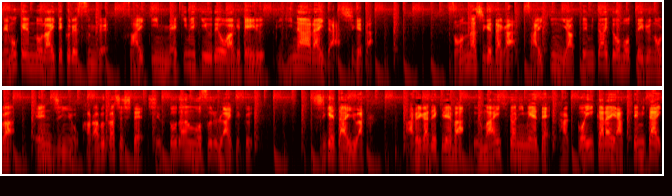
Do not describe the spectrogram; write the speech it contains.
ネモ犬のライテク。レッスンで最近メキメキ腕を上げているビギナーライダー重田そんな重田が最近やってみたいと思っているのがエンジンを空ぶかししてシフトダウンをするライテク。重田曰くあれができれば上手い人に見えてかっこいいからやってみたい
